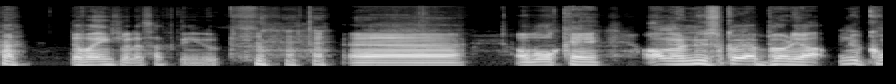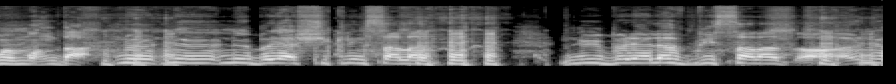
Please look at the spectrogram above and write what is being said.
det var enklare sagt än gjort. eh, jag var okej, okay, ja, men nu ska jag börja. Nu kommer måndag. Nu, nu, nu börjar kycklingsallad. Nu börjar lövbissallad. Ja, nu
